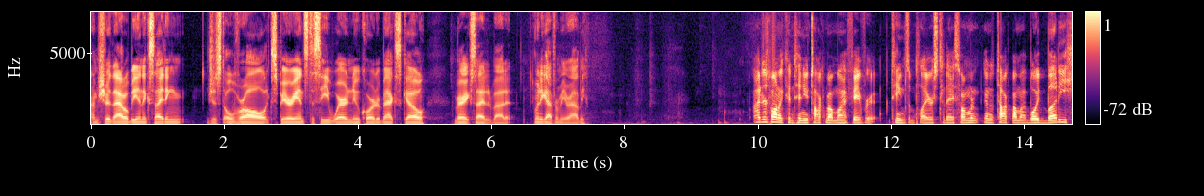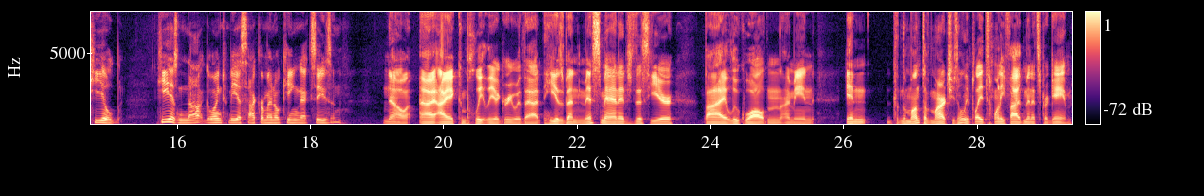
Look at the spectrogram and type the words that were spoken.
I'm sure that'll be an exciting just overall experience to see where new quarterbacks go. I'm very excited about it. What do you got for me, Robbie? I just want to continue talking about my favorite teams and players today. So I'm going to talk about my boy Buddy Hield. He is not going to be a Sacramento King next season. No, I, I completely agree with that. He has been mismanaged this year by Luke Walton. I mean, in the month of March, he's only played 25 minutes per game.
